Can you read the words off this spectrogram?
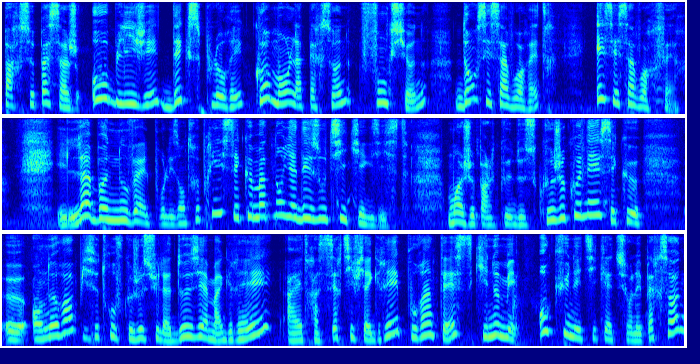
par ce passage obligé d'explorer comment la personne fonctionne dans ses savoir-être et ses savoir-faire. Et la bonne nouvelle pour les entreprises, c'est que maintenant il y a des outils qui existent. Moi, je parle que de ce que je connais, c'est que euh, en Europe, il se trouve que je suis la deuxième agréée à être certifiée agréée pour un test qui ne met aucune étiquette sur les personnes.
